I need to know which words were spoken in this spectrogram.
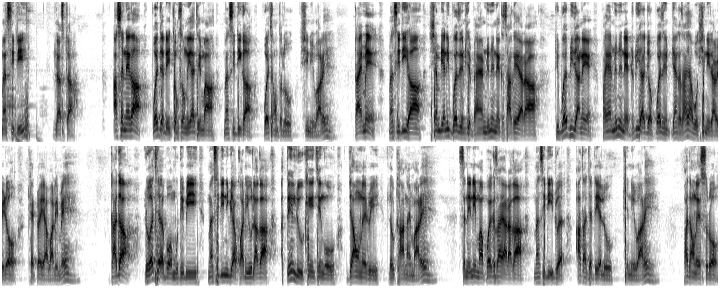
Man City Leicester အာဆင်နယ်ကပွဲချက်တွေကြုံဆုံနေရချိန်မှာ Man City ကပွဲချောင်တယ်လို့ရှိနေပါတယ်။ဒါပေမဲ့ Man City ဟာချန်ပီယံလိပွဲစဉ်ဖြစ်ဘိုင်ယန်မြူးနစ်နဲ့ကစားခဲ့ရတာ ဒီပွဲပြီးတာနဲ့ဘိုင်ယန်မြူးနစ်နဲ့ဒုတိယအကျော်ပွဲစဉ်ပြန်ကစားရဖို့ရှိနေတာတွေတော့ထည့်တွက်ရပါလိမ့်မယ်။ဒါကြောင့်လိုအပ်ချက်အပေါ်မူတည်ပြီး Man City နိပြဂွာဒီယိုလာကအသင်းလူခင်းချင်းကိုအပြောင်းအလဲတွေလှုပ်ထားနိုင်ပါတယ်။စနေနေ့မှာပွဲကစားရတာက Man City အတွက်အားသာချက်တရက်လို့ဖြစ်နေပါတယ်။ဘာကြောင့်လဲဆိုတော့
